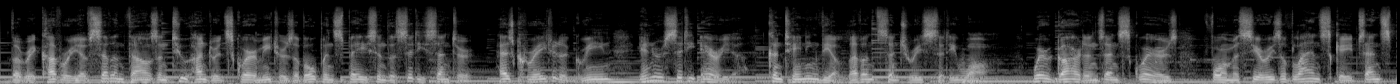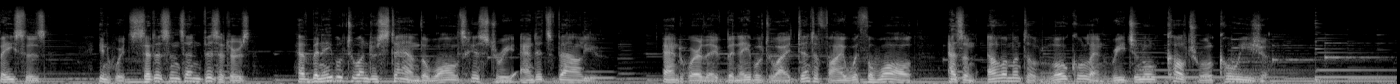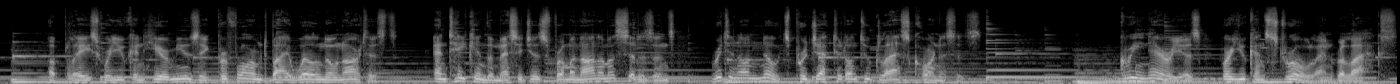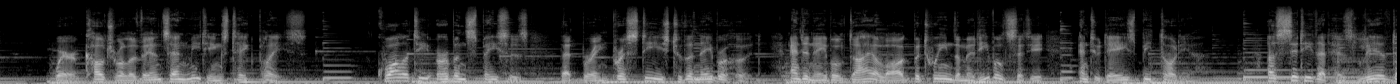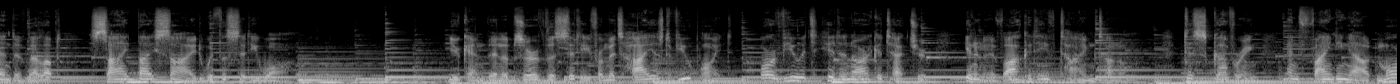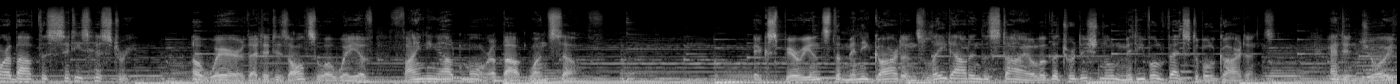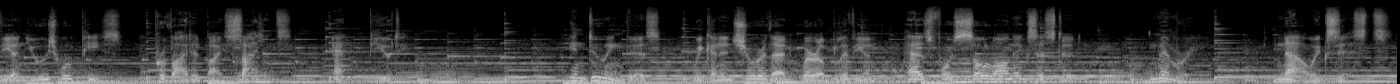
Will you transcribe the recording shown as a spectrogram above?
The recovery of 7,200 square meters of open space in the city center has created a green inner city area containing the 11th century city wall where gardens and squares form a series of landscapes and spaces in which citizens and visitors have been able to understand the wall's history and its value, and where they've been able to identify with the wall as an element of local and regional cultural cohesion. A place where you can hear music performed by well-known artists and take in the messages from anonymous citizens written on notes projected onto glass cornices green areas where you can stroll and relax, where cultural events and meetings take place, quality urban spaces that bring prestige to the neighborhood and enable dialogue between the medieval city and today's Vitoria, a city that has lived and developed side by side with the city wall. You can then observe the city from its highest viewpoint or view its hidden architecture in an evocative time tunnel discovering and finding out more about the city's history, aware that it is also a way of finding out more about oneself. Experience the many gardens laid out in the style of the traditional medieval vegetable gardens and enjoy the unusual peace provided by silence and beauty. In doing this, we can ensure that where oblivion has for so long existed, memory now exists.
